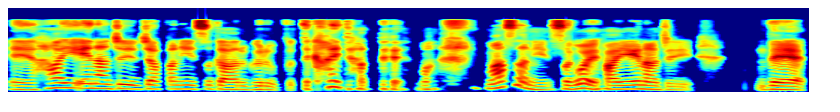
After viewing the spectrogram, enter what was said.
ええ、ハイエナジージャパニーズガールグループって書いてあって、ままさにすごいハイエナジーで、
